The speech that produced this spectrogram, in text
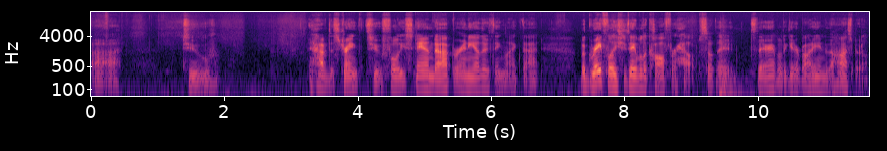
uh, to have the strength to fully stand up or any other thing like that. But gratefully, she's able to call for help, so they they're able to get her body into the hospital.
